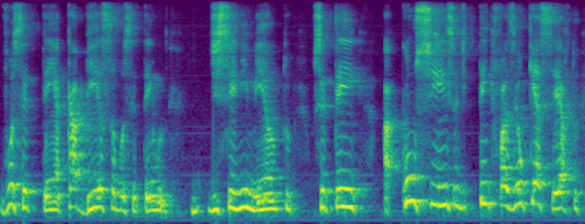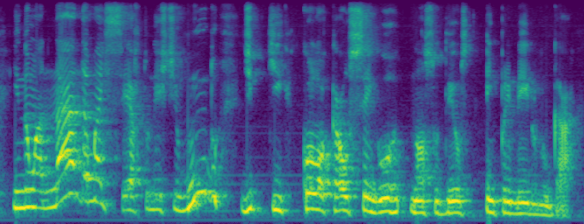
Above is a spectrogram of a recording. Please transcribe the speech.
você tem a cabeça, você tem o discernimento, você tem a consciência de que tem que fazer o que é certo e não há nada mais certo neste mundo de que colocar o Senhor nosso Deus em primeiro lugar.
